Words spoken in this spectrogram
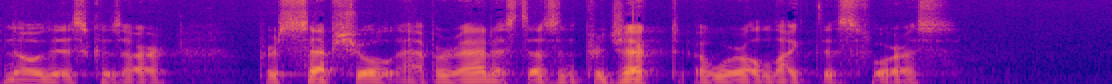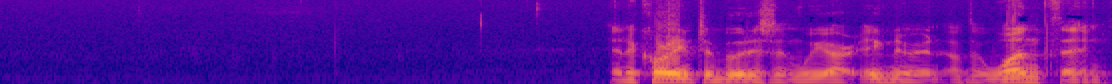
know this because our perceptual apparatus doesn't project a world like this for us. And according to Buddhism, we are ignorant of the one thing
